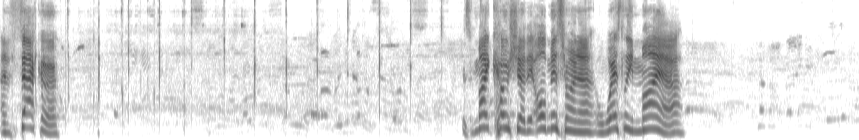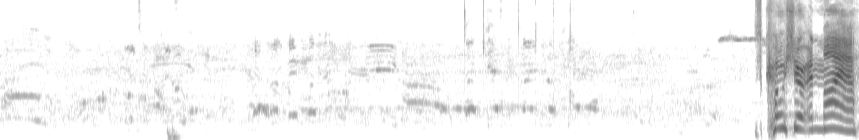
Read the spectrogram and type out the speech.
and Thacker. It's Mike Coccia, the Ole Miss runner, Wesley Meyer. It's Coccia and Meyer.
